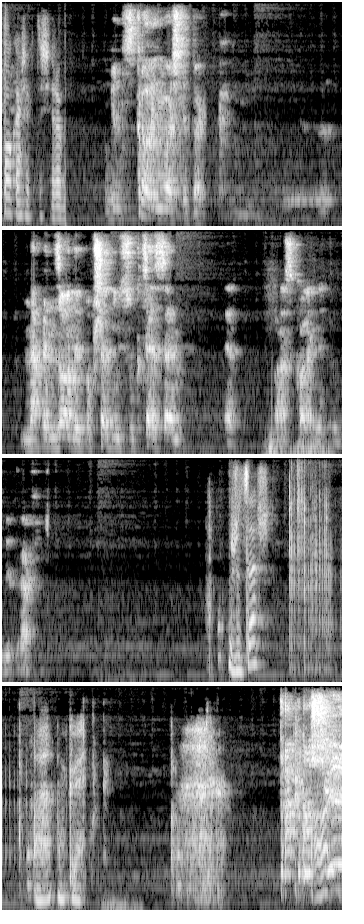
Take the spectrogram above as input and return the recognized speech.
Pokaż, jak to się robi. Więc Corin właśnie tak napędzony poprzednim sukcesem po raz kolejny próbuje trafić. Rzucasz? Aha, okej. Tak to się!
